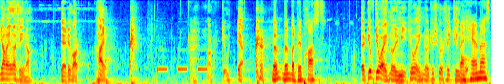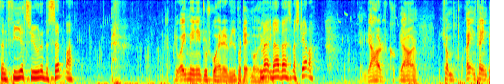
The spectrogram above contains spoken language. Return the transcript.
jeg ringer senere. Ja, det er godt. Hej. Ja. Hvem, hvem var det, præst? Øh, Det, det var ikke noget, Emil. Det var ikke noget. Det skal du slet ikke tænke på. Bahamas den 24. december. Det var ikke meningen, du skulle have det at vide på den måde, Hvad, Emil. hvad, hvad, hvad sker der? Jamen, jeg har, jeg har som ren plan B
